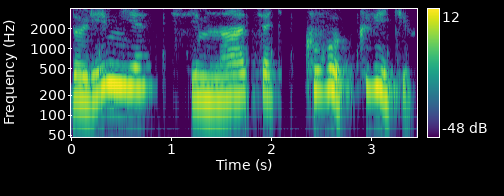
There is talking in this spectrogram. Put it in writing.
дорівнює 17 кв квітів.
